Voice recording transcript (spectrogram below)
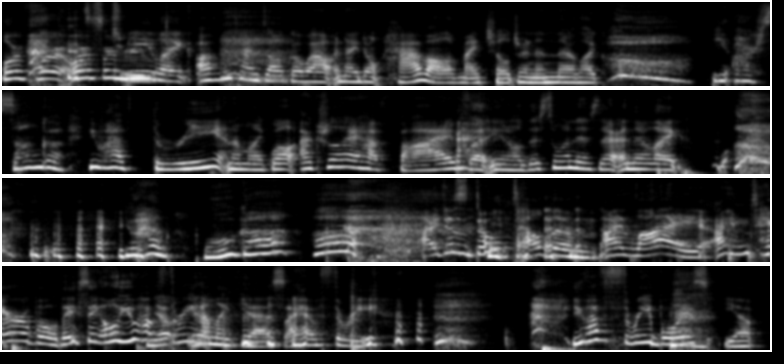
or for or It's for me, like oftentimes I'll go out and I don't have all of my children and they're like, Oh, E R Sangha, you have three? And I'm like, Well, actually I have five, but you know, this one is there. And they're like, You have Uga? Ah. I just don't tell them. I lie. I'm terrible. They say, "Oh, you have Yep, three," yep. and I'm like, "Yes, I have three. you have three boys? yep,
